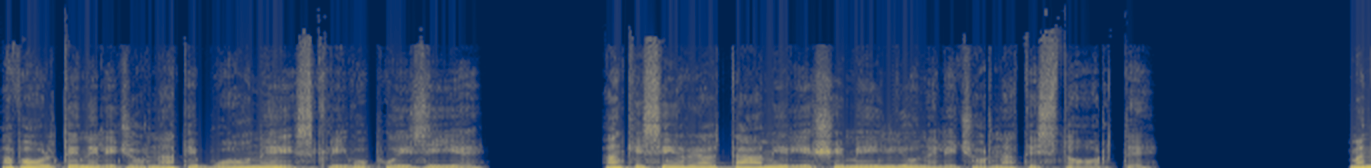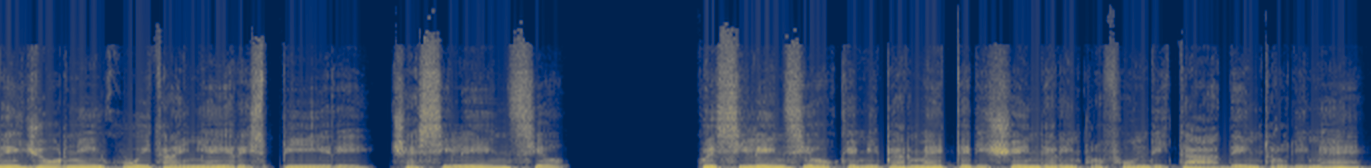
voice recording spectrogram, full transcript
A volte nelle giornate buone scrivo poesie, anche se in realtà mi riesce meglio nelle giornate storte. Ma nei giorni in cui tra i miei respiri c'è silenzio, quel silenzio che mi permette di scendere in profondità dentro di me,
